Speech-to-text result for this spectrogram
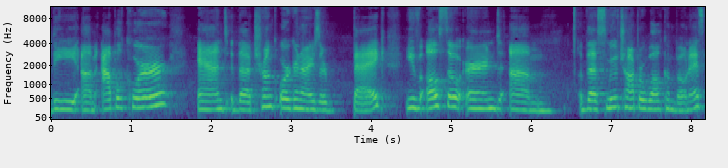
the um, apple core and the trunk organizer bag. You've also earned um, the smooth chopper welcome bonus.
